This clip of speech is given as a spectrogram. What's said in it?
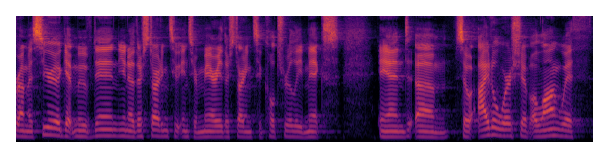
from Assyria get moved in, you know, they're starting to intermarry, they're starting to culturally mix. And um, so idol worship, along with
